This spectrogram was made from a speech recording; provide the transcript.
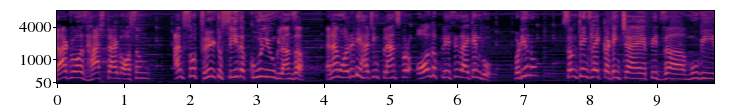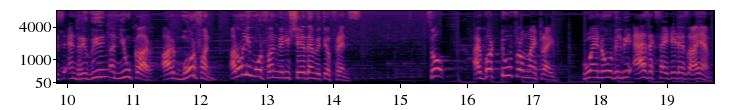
That was hashtag awesome. I'm so thrilled to see the cool new Glanza and I'm already hatching plans for all the places I can go. But you know, some things like cutting chai, pizza, movies and reviewing a new car are more fun, are only more fun when you share them with your friends. So, I've got two from my tribe who I know will be as excited as I am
